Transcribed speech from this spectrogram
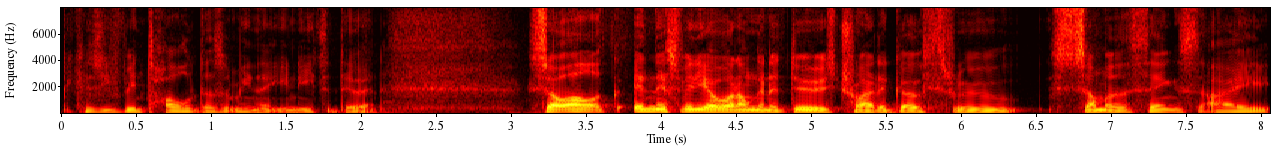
because you've been told doesn't mean that you need to do it. So I'll in this video what I'm going to do is try to go through some of the things I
